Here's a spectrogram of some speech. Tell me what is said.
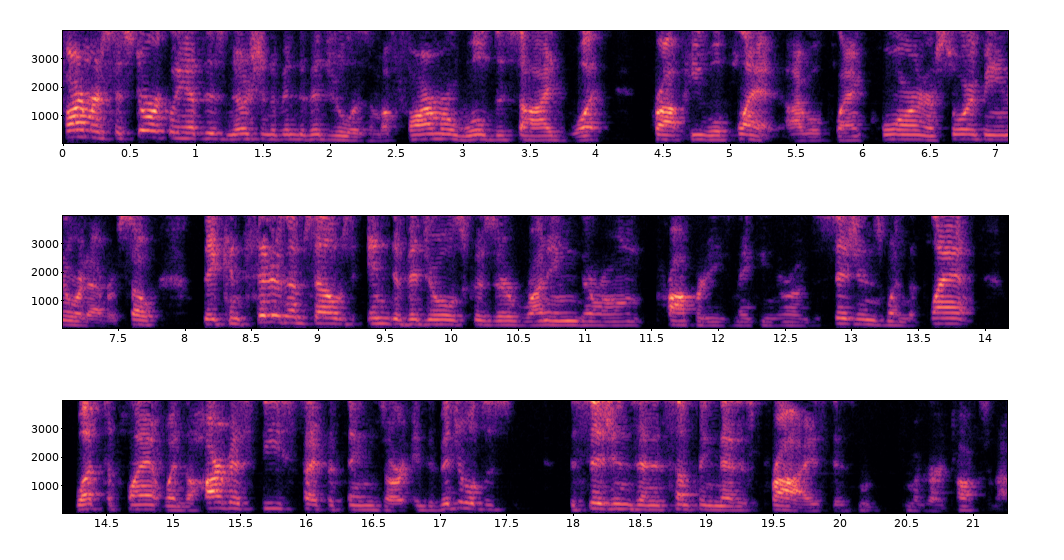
farmers historically have this notion of individualism. A farmer will decide what crop he will plant. I will plant corn or soybean or whatever. So they consider themselves individuals because they're running their own properties, making their own decisions when to plant, what to plant, when to harvest. These type of things are individual decisions, and it's something that is prized, as McGerr talks about.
